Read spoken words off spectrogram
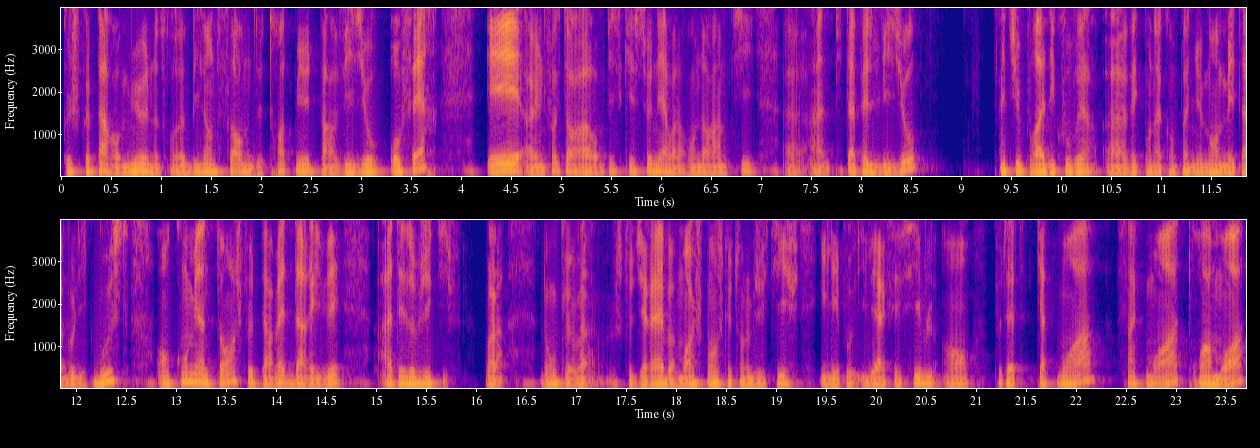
que je prépare au mieux notre bilan de forme de 30 minutes par visio offert. Et une fois que tu auras rempli ce questionnaire, voilà, on aura un petit, un petit appel visio et tu pourras découvrir euh, avec mon accompagnement Metabolic Boost en combien de temps je peux te permettre d'arriver à tes objectifs. Voilà. Donc euh, voilà, je te dirais, bah, moi je pense que ton objectif, il est, il est accessible en peut-être 4 mois, 5 mois, 3 mois.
